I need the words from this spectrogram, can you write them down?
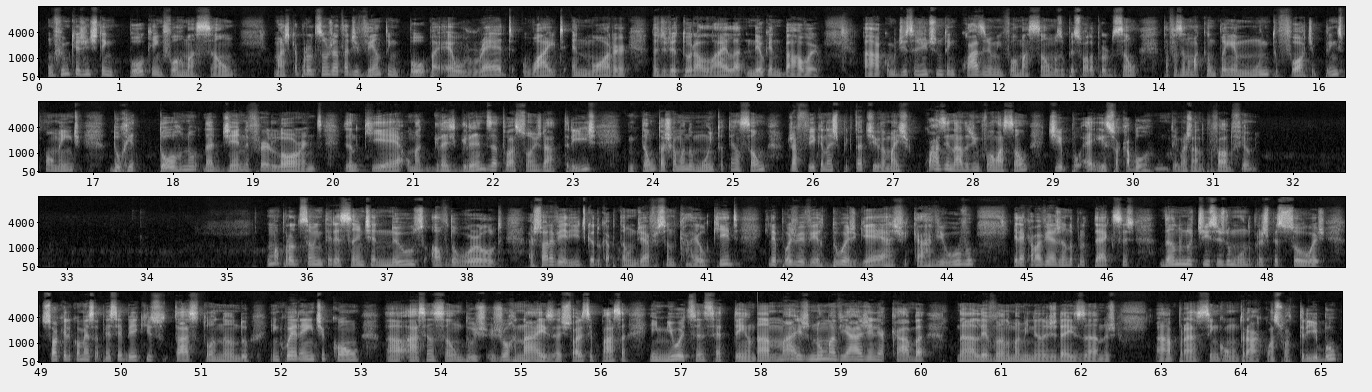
Um filme que a gente tem pouca informação, mas que a produção já está de vento em polpa é o Red, White and Water, da diretora Laila Neugenbauer. Ah, como disse, a gente não tem quase nenhuma informação, mas o pessoal da produção está fazendo uma campanha muito forte, principalmente do retorno da Jennifer Lawrence, dizendo que é uma das grandes atuações da atriz, então está chamando muito atenção, já fica na expectativa, mas quase nada de informação, tipo, é isso, acabou, não tem mais nada para falar do filme. Uma produção interessante é News of the World, a história verídica do capitão Jefferson Kyle Kidd, que depois de viver duas guerras, ficar viúvo, ele acaba viajando para o Texas, dando notícias do mundo para as pessoas. Só que ele começa a perceber que isso está se tornando incoerente com a ascensão dos jornais. A história se passa em 1870, ah, mas numa viagem ele acaba ah, levando uma menina de 10 anos ah, para se encontrar com a sua tribo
